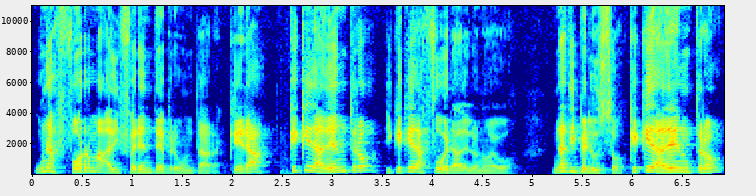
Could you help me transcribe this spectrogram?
una forma diferente de preguntar, que era, ¿qué queda dentro y qué queda fuera de lo nuevo? Nati Peluso, ¿qué queda dentro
